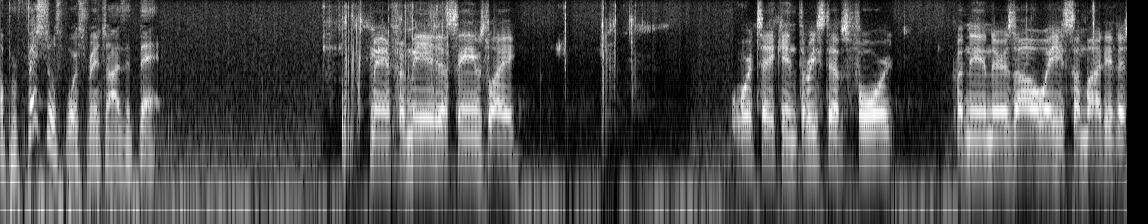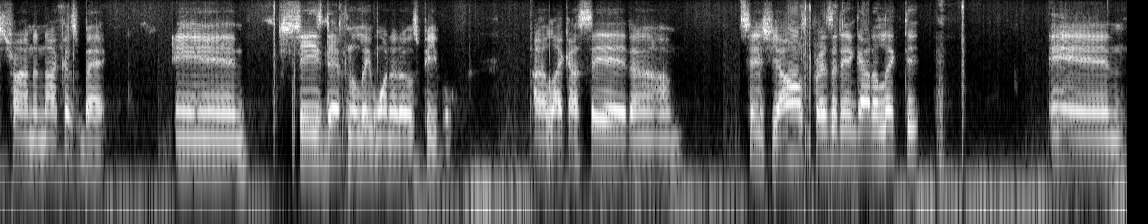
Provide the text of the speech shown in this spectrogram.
a professional sports franchise at that? Man, for me, it just seems like we're taking three steps forward, but then there's always somebody that's trying to knock us back. And she's definitely one of those people. Uh, like I said, um, since y'all's president got elected, and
